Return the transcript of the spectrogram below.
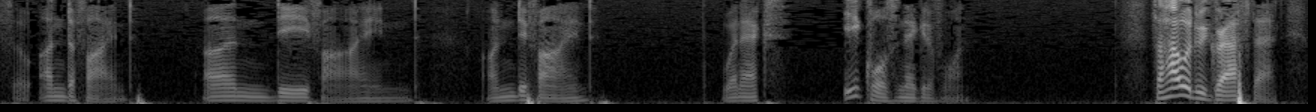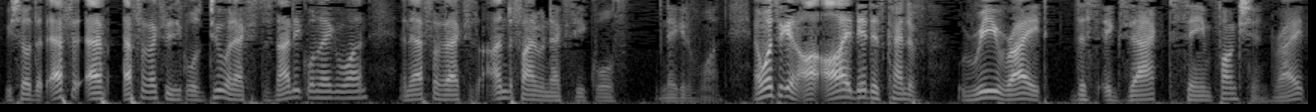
So undefined, undefined, undefined when x equals negative 1. So how would we graph that? We show that f, f, f of x is equal to 2 when x does not equal negative 1, and f of x is undefined when x equals negative 1. And once again, all, all I did is kind of rewrite this exact same function, right?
